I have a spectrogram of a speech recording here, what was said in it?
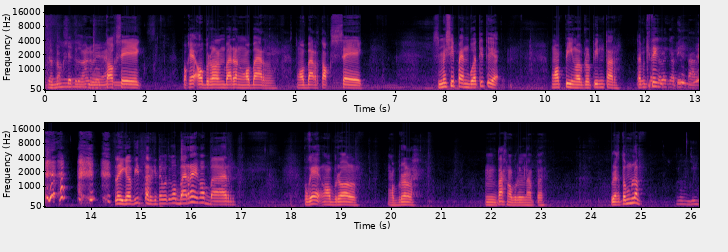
Toxic gitu kan namanya. Ya. Toxic. Pokoknya obrolan bareng ngobar. Ngobar toxic. Sebenarnya sih pengen buat itu ya. Ngopi, ngobrol pintar. Tapi kita, lagi gak pintar. lagi gak pintar kita buat ngobar aja ngobar. Pokoknya ngobrol. Ngobrol lah. Entah ngobrolin apa. Udah ketemu belum? Belum anjing.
